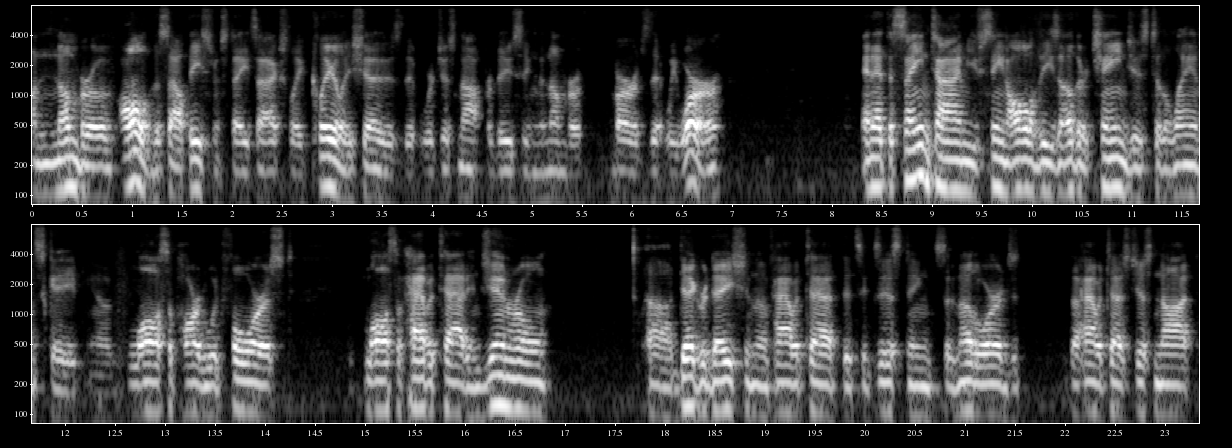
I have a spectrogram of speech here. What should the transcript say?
a, number of all of the southeastern states actually clearly shows that we're just not producing the number of birds that we were. And at the same time, you've seen all of these other changes to the landscape, you know, loss of hardwood forest, loss of habitat in general, uh, degradation of habitat that's existing. So, in other words, the habitat's just not,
